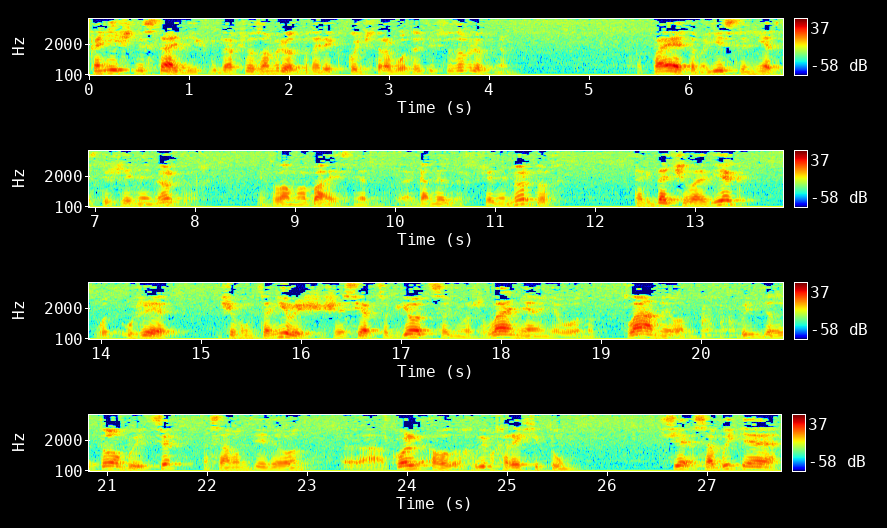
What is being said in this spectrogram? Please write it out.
конечной стадии, когда все замрет, батарейка кончит работать и все замрет в нем. Поэтому, если нет воскрешения мертвых, Ламаба, если нет Ганеза воскрешения мертвых, тогда человек вот уже еще функционирующее сердце бьется, у него желания, у него ну, планы, он будет делать то, он будет все. На самом деле он э, коль хлим хитум. Все события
